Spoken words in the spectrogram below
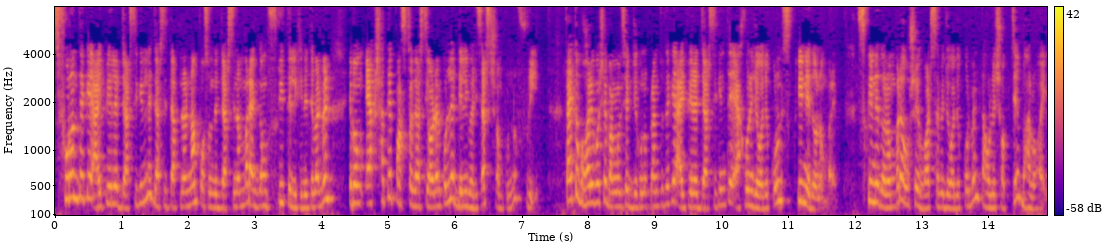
স্ফুরন থেকে আইপিএল এর জার্সি কিনলে জার্সিতে আপনার নাম, পছন্দের জার্সি নাম্বার একদম ফ্রিতে লিখে নিতে পারবেন এবং একসাথে পাঁচটা জার্সি অর্ডার করলে ডেলিভারি চার্জ সম্পূর্ণ ফ্রি তাই তো ঘরে বসে বাংলাদেশের যে কোনো প্রান্ত থেকে আইপিএল এর জার্সি কিনতে এখনই যোগাযোগ করুন স্ক্রিনে দেওয়া নম্বরে। স্ক্রিনে দেওয়া নম্বরে অবশ্যই হোয়াটসঅ্যাপে যোগাযোগ করবেন, তাহলে সবচেয়ে ভালো হয়।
